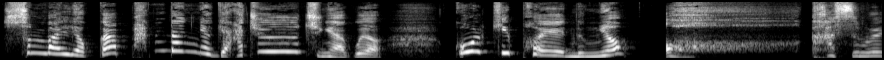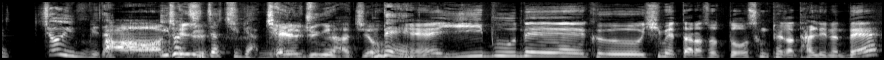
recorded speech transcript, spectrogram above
순발력과 판단력이 아주 중요하고요. 골키퍼의 능력, 어, 가슴을 쪼입니다. 아, 이거 제일, 진짜 중요합니다. 제일 중요하죠. 네. 예, 이분의 그 힘에 따라서 또 승패가 달리는데,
